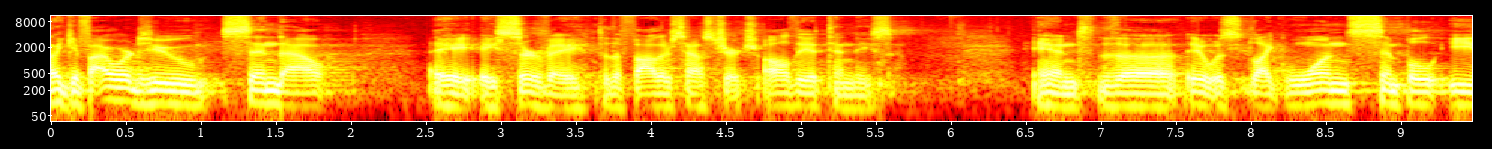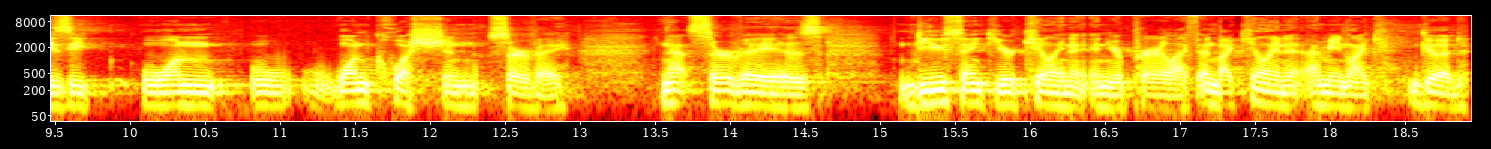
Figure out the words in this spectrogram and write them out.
Like, if I were to send out a, a survey to the Father's House Church, all the attendees. And the, it was like one simple, easy, one, one question survey. And that survey is Do you think you're killing it in your prayer life? And by killing it, I mean like good.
